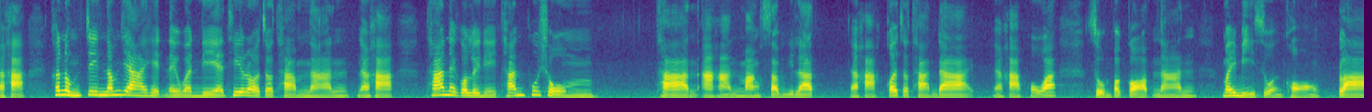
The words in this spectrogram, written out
นะคะขนมจีนน้ำยาเห็ดในวันนี้ที่เราจะทำนั้นนะคะ ถ้าในกรณีท่านผู้ชมทานอาหารมังสวิรัต นะคะก็จะทานได้นะคะ เพราะว่าส่วนประกอบนั้นไม่มีส่วนของปลา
